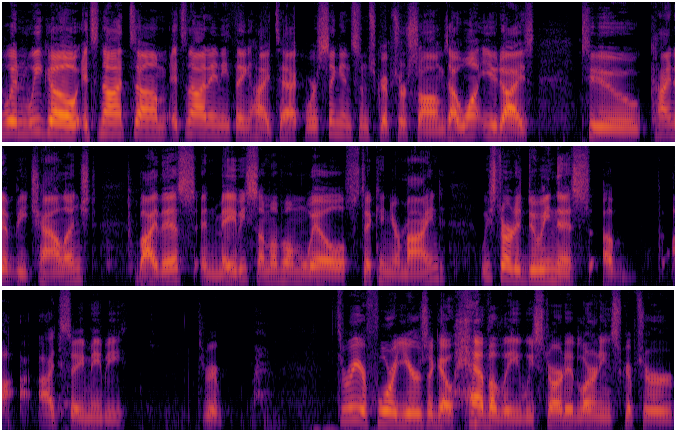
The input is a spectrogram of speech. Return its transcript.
when we go, it's not um, it's not anything high tech. We're singing some scripture songs. I want you guys to kind of be challenged by this, and maybe some of them will stick in your mind. We started doing this, uh, I'd say maybe three or, three or four years ago. Heavily, we started learning scripture,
